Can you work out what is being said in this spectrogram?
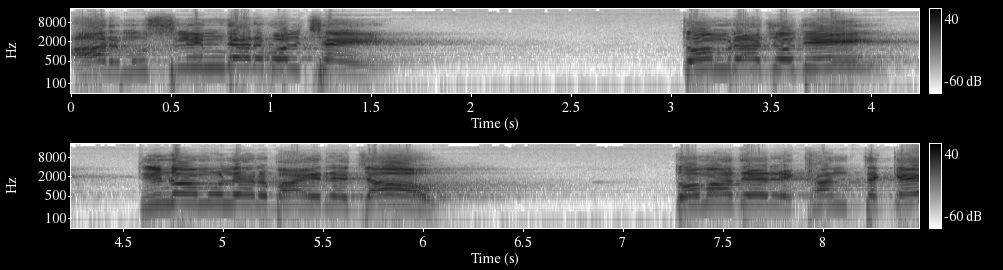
আর মুসলিমদের বলছে, তোমরা যদি তৃণমূলের বাইরে যাও, তোমাদের এখান থেকে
